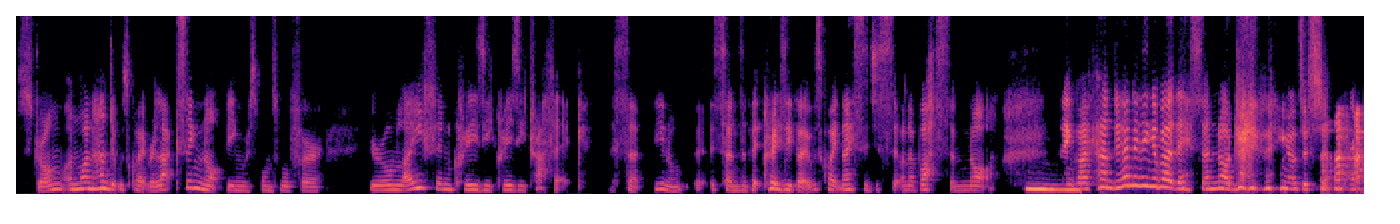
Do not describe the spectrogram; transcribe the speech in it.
strong. On one hand, it was quite relaxing, not being responsible for your own life in crazy, crazy traffic you know, it sounds a bit crazy, but it was quite nice to just sit on a bus and not mm. think, I can't do anything about this. I'm not driving. I'll just shut my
